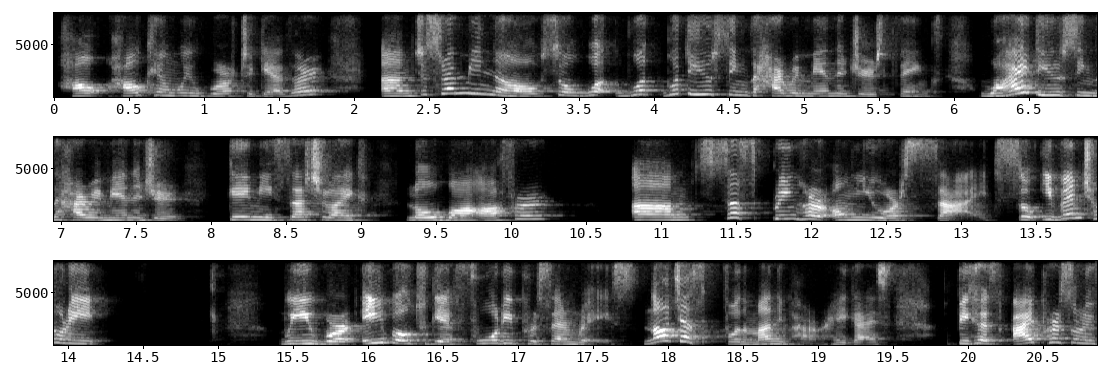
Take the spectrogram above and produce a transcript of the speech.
How, how can we work together? Um, just let me know. So what, what, what do you think the hiring manager thinks? Why do you think the hiring manager gave me such like low ball offer? Um, just bring her on your side. So eventually we were able to get 40% raise, not just for the money part, hey guys, because I personally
